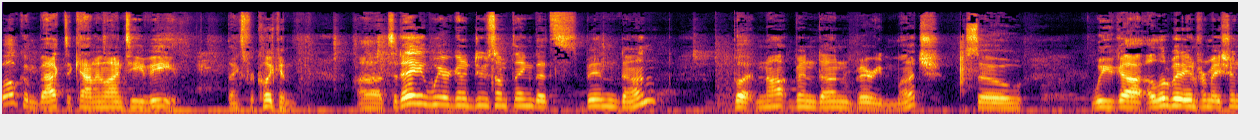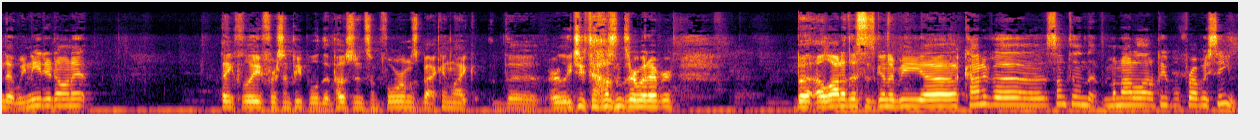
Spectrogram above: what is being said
Welcome back to County Line TV. Thanks for clicking. Uh, today we are going to do something that's been done, but not been done very much. So we got a little bit of information that we needed on it. Thankfully for some people that posted in some forums back in like the early 2000s or whatever. But a lot of this is going to be uh, kind of uh, something that not a lot of people have probably seen.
